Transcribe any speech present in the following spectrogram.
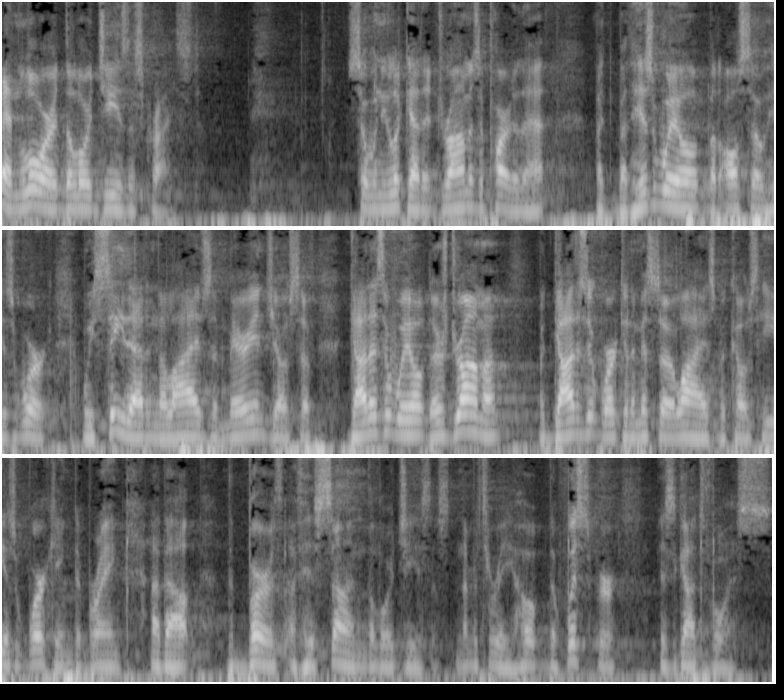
and Lord, the Lord Jesus Christ. So when you look at it, drama is a part of that, but, but his will, but also his work. We see that in the lives of Mary and Joseph. God has a will, there's drama, but God is at work in the midst of their lives because he is working to bring about the birth of his son, the Lord Jesus. Number three, hope. The whisper is God's voice.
